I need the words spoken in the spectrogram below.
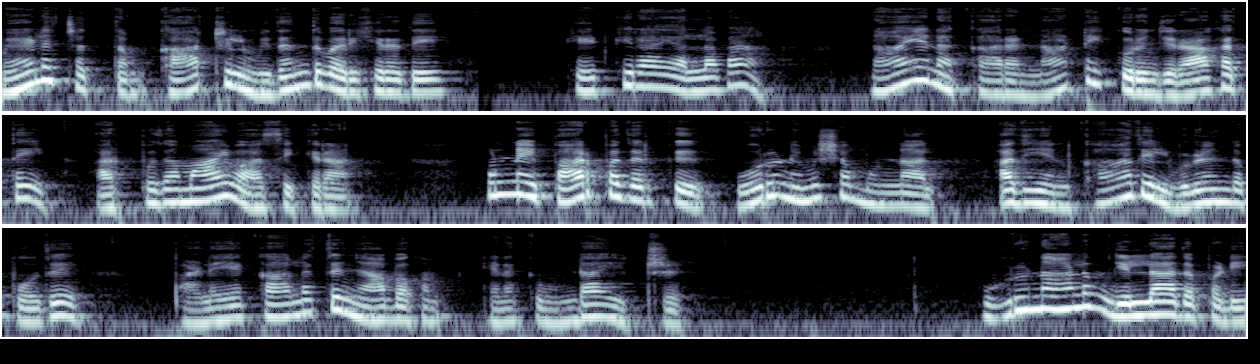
மேலச்சத்தம் காற்றில் மிதந்து வருகிறதே. கேட்கிறாய் அல்லவா? நாயனக்காரன் நாட்டை குறிஞ்சி ராகத்தை அற்புதமாய் வாசிக்கிறான். உன்னை பார்ப்பதற்கு ஒரு நிமிஷம் முன்னால் அது என் காதில் விழுந்தபோது பழைய காலத்து ஞாபகம் எனக்கு உண்டாயிற்று. ஒரு நாளும் இல்லாதபடி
